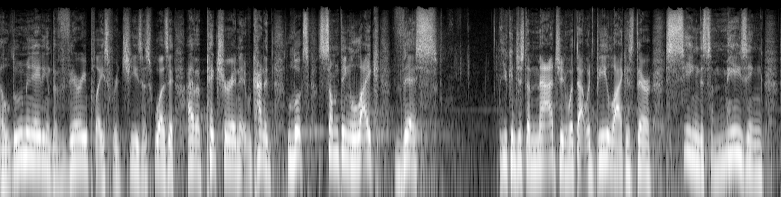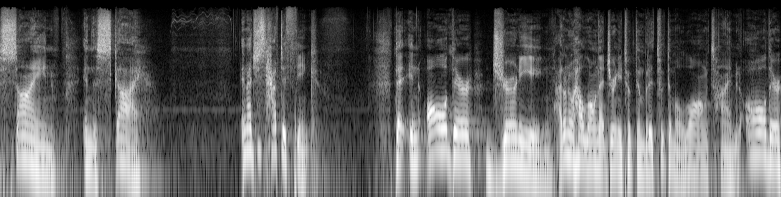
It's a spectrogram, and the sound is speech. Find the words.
illuminating the very place where Jesus was. I have a picture, and it kind of looks something like this. You can just imagine what that would be like as they're seeing this amazing sign in the sky. And I just have to think, that in all their journeying, I don't know how long that journey took them, but it took them a long time. In all their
